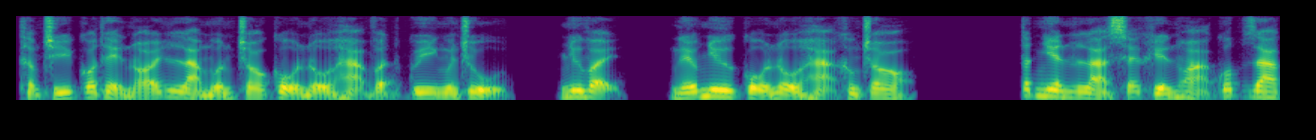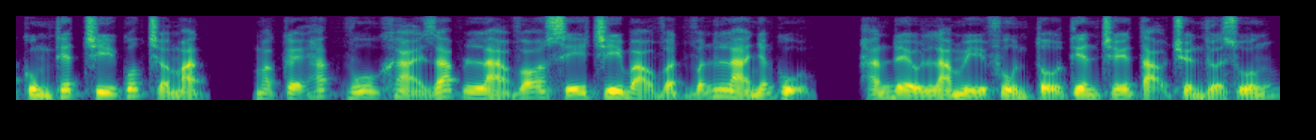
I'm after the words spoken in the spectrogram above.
thậm chí có thể nói là muốn cho cổ nổ hạ vật quy nguyên chủ, như vậy, nếu như cổ nổ hạ không cho, tất nhiên là sẽ khiến hỏa quốc gia cùng thiết chi quốc trở mặt, mặc kệ hắc vũ khải giáp là võ sĩ chi bảo vật vẫn là nhẫn cụ, hắn đều là mỹ phủn tổ tiên chế tạo truyền thừa xuống.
